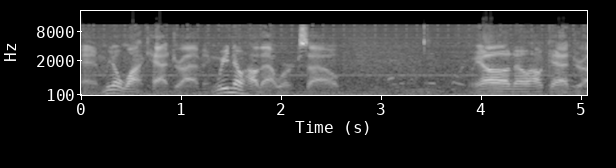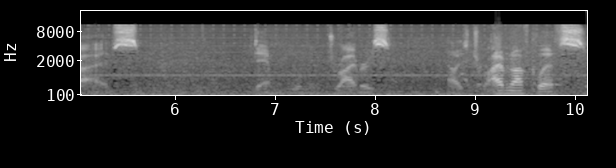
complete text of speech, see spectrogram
And we don't want Kat driving. We know how that works out. We all know how Kat drives. Damn woman drivers. Now he's driving off cliffs.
